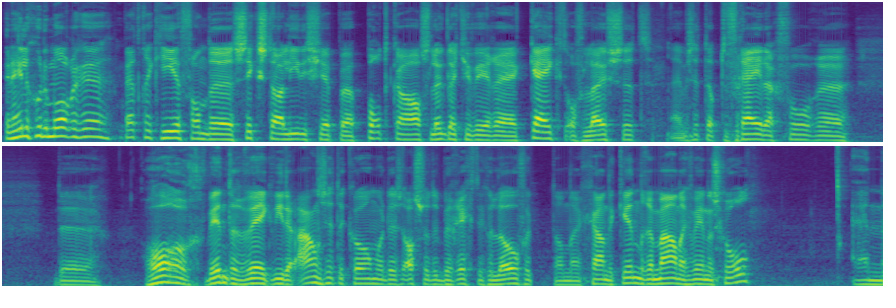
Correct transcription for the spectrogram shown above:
Een hele goede morgen, Patrick hier van de Six Star Leadership eh, podcast. Leuk dat je weer eh, kijkt of luistert. Eh, we zitten op de vrijdag voor de horror winterweek wie er aan zit te komen. Dus als we de berichten geloven, dan gaan de kinderen maandag weer naar school. En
